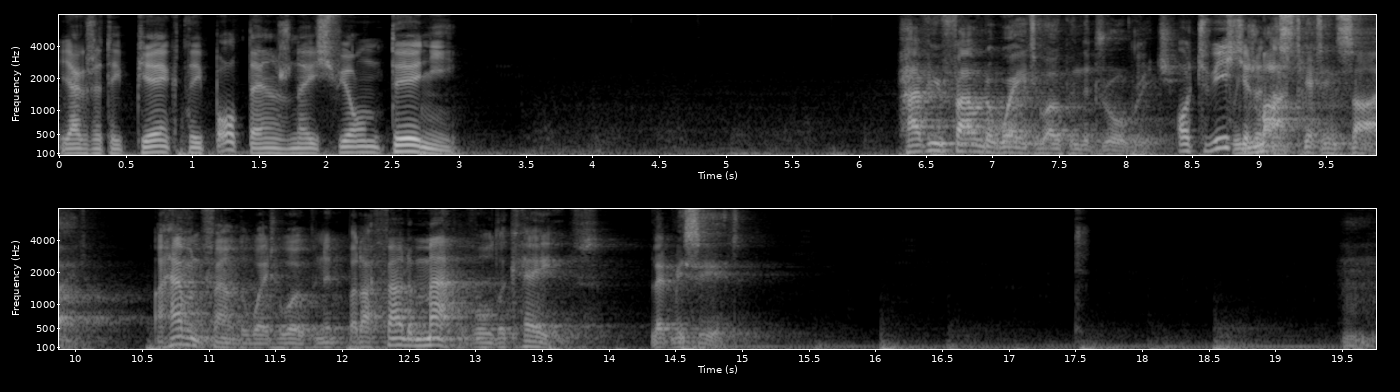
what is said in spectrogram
jakże tej pięknej, potężnej świątyni. Have you found a way to open the drawbridge? Oczywiście, we że tak. must get inside. I haven't found the way to open it, but I found a map of all the caves. Let me see it. Hmm.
